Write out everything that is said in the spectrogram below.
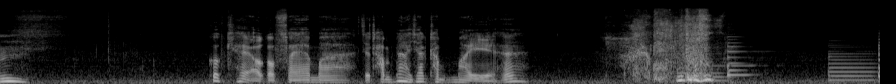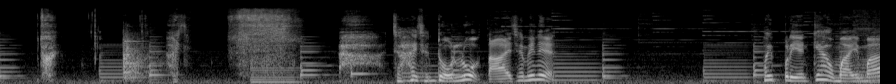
อืม ก็แค่เอากาแฟมา จะทำหน้ายักษ์ทำไมอะฮะ จะให้ฉันโดนลวกตายใช่ไหมเนี่ย ไปเปลี่ยนแก้วใหม่มา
